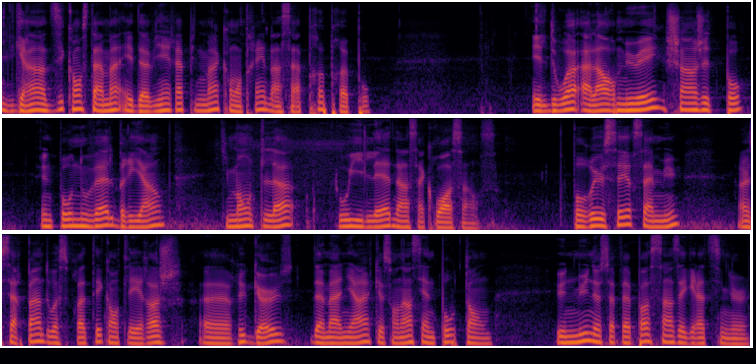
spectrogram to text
Il grandit constamment et devient rapidement contraint dans sa propre peau. Il doit alors muer, changer de peau, une peau nouvelle, brillante, qui monte là où il est dans sa croissance. Pour réussir sa mue, un serpent doit se frotter contre les roches euh, rugueuses de manière que son ancienne peau tombe. Une mue ne se fait pas sans égratignure.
